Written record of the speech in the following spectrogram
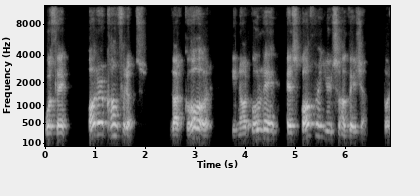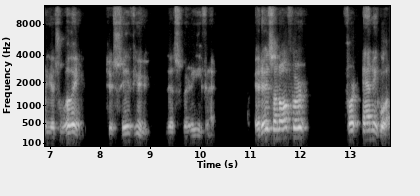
with the utter confidence that God, He not only is offering you salvation, but He is willing to save you this very evening. It is an offer for anyone.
